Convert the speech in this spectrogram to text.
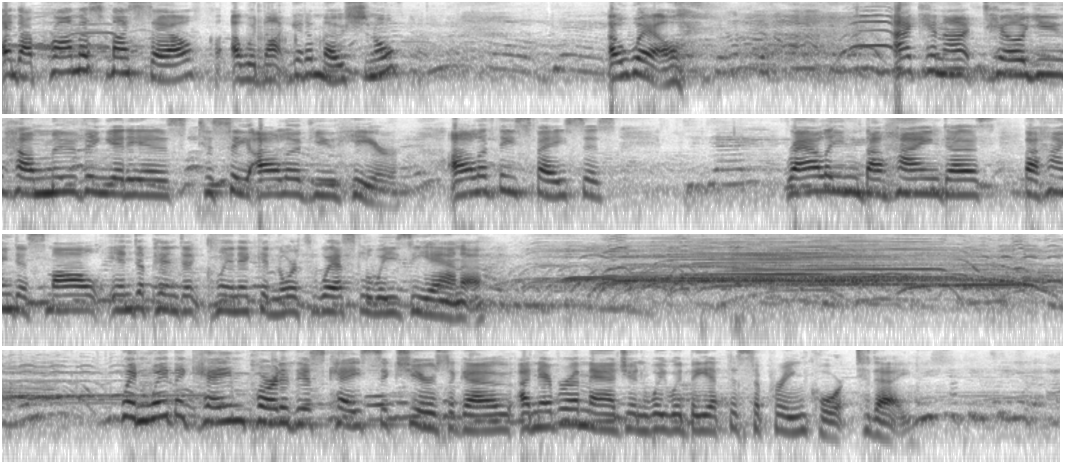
And I promised myself I would not get emotional. Oh well. I cannot tell you how moving it is to see all of you here, all of these faces rallying behind us, behind a small independent clinic in northwest Louisiana. When we became part of this case six years ago, I never imagined we would be at the Supreme Court today.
